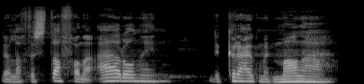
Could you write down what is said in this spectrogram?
Daar lag de staf van Aaron in, de kruik met manna.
